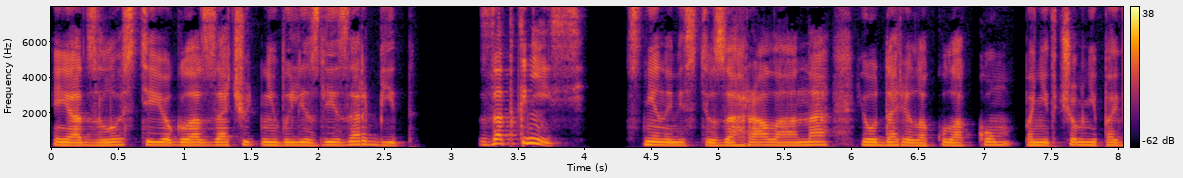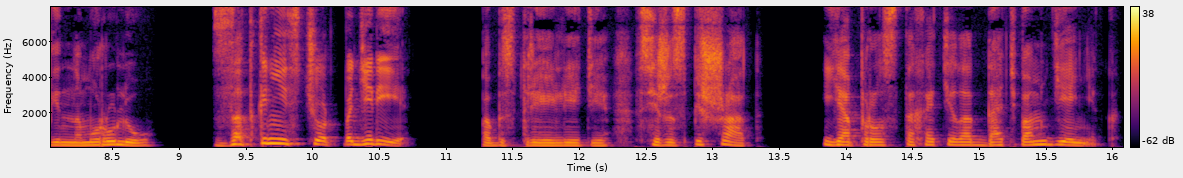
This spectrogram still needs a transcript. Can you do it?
и от злости ее глаза чуть не вылезли из орбит. «Заткнись!» С ненавистью заграла она и ударила кулаком по ни в чем не повинному рулю. «Заткнись, черт подери!» «Побыстрее, леди, все же спешат. Я просто хотела дать вам денег.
